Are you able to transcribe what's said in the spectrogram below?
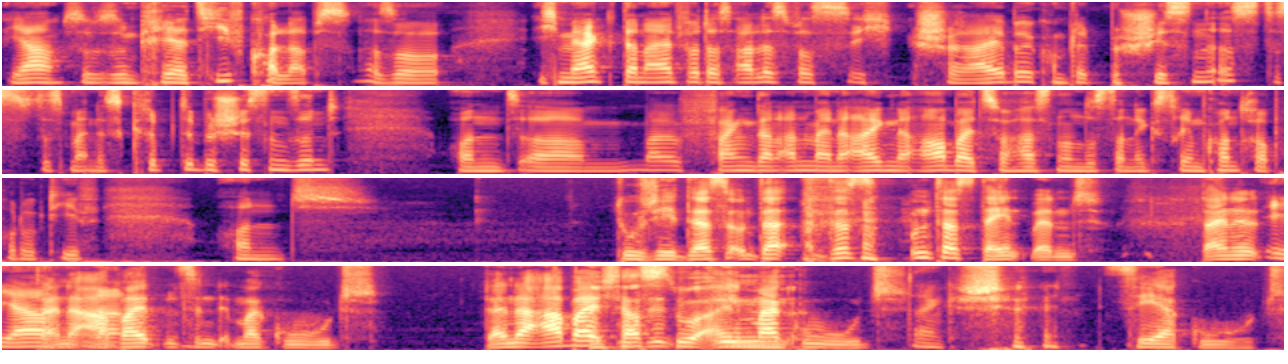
ja, so, so einen Kreativkollaps. Also ich merke dann einfach, dass alles, was ich schreibe, komplett beschissen ist, dass, dass meine Skripte beschissen sind und ähm, fange dann an, meine eigene Arbeit zu hassen und das ist dann extrem kontraproduktiv. Und Duji, das, unter, das Unterstatement. Deine, Ja, deine na- Arbeiten sind immer gut. Deine Arbeiten Vielleicht hast sind du einen- immer gut. Dankeschön. Sehr gut.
